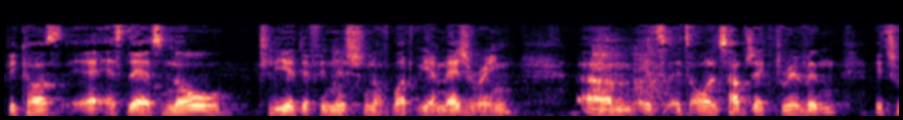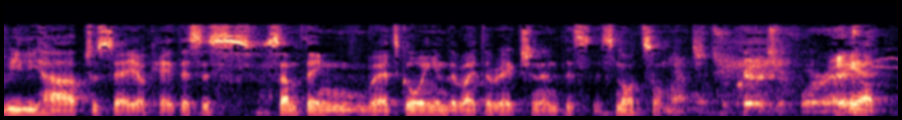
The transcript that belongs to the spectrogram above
because uh, as there's no clear definition of what we are measuring, um, it's, it's all subject driven. It's really hard to say, okay, this is something where it's going in the right direction and this is not so much. That's what critics are for, right? Yeah.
